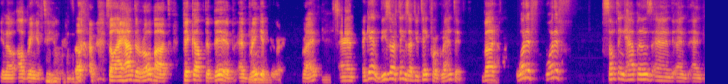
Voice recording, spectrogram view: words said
you know i'll bring it to you so so i have the robot pick up the bib and bring mm-hmm. it to her right yes. and again these are things that you take for granted but yeah. what if what if something happens and and and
